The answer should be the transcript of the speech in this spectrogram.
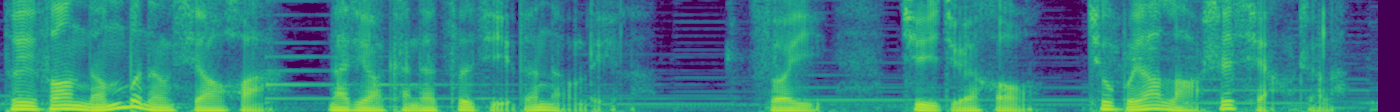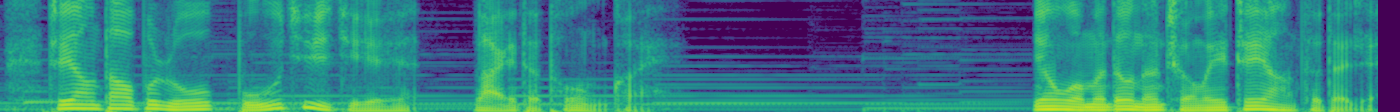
对方能不能消化？那就要看他自己的能力了，所以拒绝后就不要老是想着了，这样倒不如不拒绝来的痛快。愿我们都能成为这样子的人。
